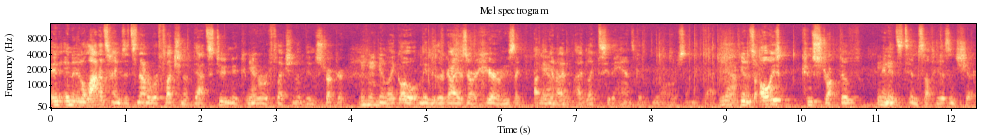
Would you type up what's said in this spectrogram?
And, and, and a lot of times, it's not a reflection of that student. It can Yeah. be a reflection of the instructor. Mhm. You know, like, "Oh, maybe their guys are here," and he's like, uh, Yeah. "You know, I'd, I'd like to see the hands get more or something like that." Yeah. You know, it's always constructive, and Mhm. it's to himself. He doesn't share.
